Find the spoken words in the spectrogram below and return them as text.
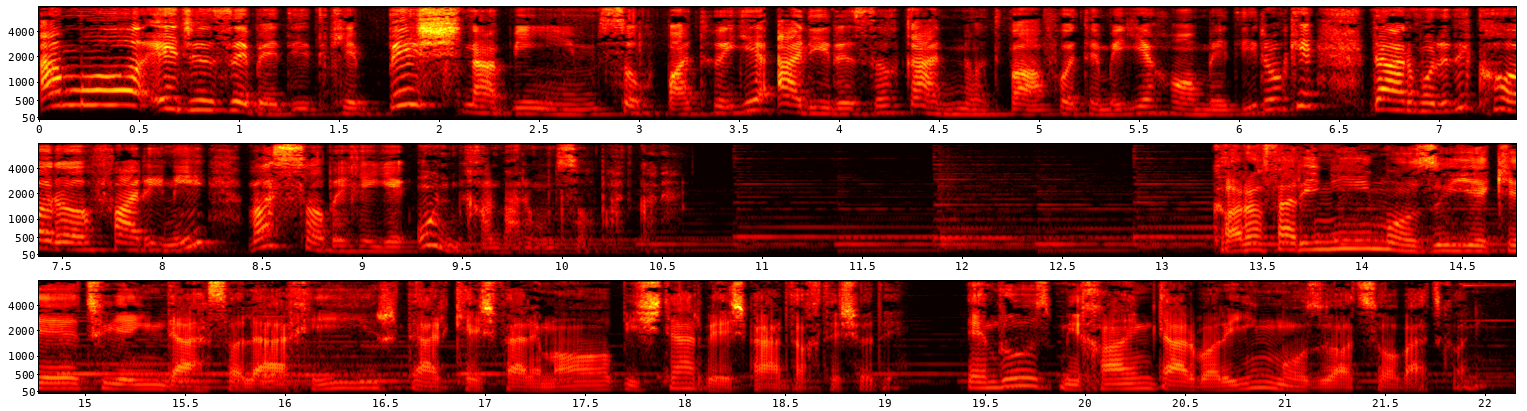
اما اجازه بدید که بشنویم صحبت های علیرضا قنات و فاطمه حامدی رو که در مورد کارآفرینی و سابقه اون می‌خوان برامون صحبت کنن کارآفرینی موضوعیه که توی این ده سال اخیر در کشور ما بیشتر بهش پرداخته شده امروز می‌خوایم درباره این موضوعات صحبت کنیم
